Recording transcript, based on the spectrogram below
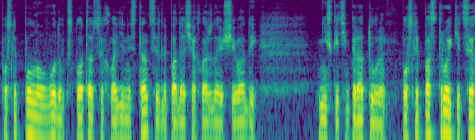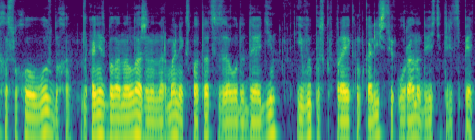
после полного ввода в эксплуатацию холодильной станции для подачи охлаждающей воды – низкой температуры. После постройки цеха сухого воздуха, наконец была налажена нормальная эксплуатация завода Д1 и выпуск в проектном количестве урана-235,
